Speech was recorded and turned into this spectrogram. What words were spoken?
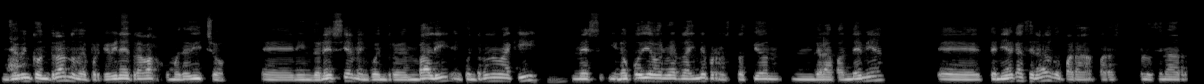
yo me encontrándome, porque vine de trabajo, como te he dicho, en Indonesia, me encuentro en Bali, encontrándome aquí y no podía volver a la India por la situación de la pandemia, eh, tenía que hacer algo para, para, solucionar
